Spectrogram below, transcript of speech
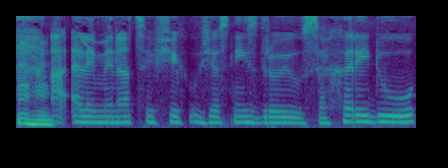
uh-huh. a eliminaci všech úžasných zdrojů sacharidů.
